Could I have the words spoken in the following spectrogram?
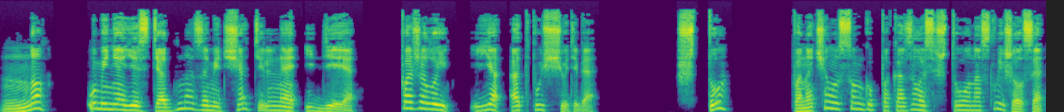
«Но у меня есть одна замечательная идея. Пожалуй, я отпущу тебя». «Что?» Поначалу Сонгу показалось, что он ослышался,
